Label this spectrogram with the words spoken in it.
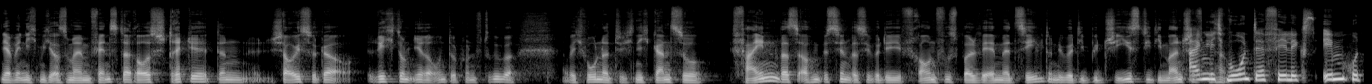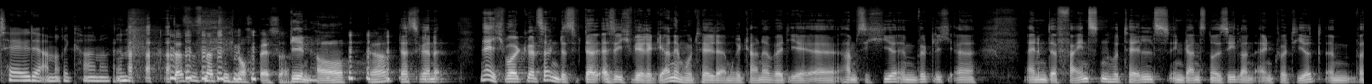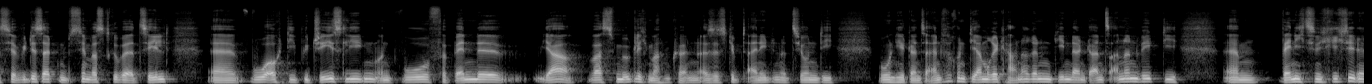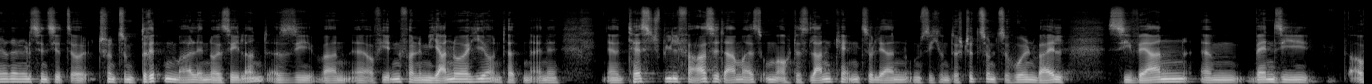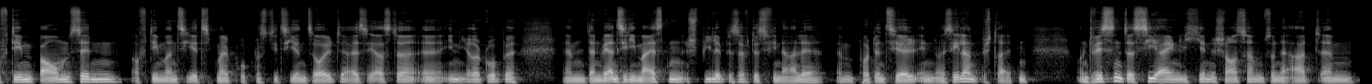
ja, wenn ich mich aus meinem Fenster rausstrecke, dann schaue ich sogar Richtung ihrer Unterkunft drüber. Aber ich wohne natürlich nicht ganz so fein, was auch ein bisschen was über die Frauenfußball-WM erzählt und über die Budgets, die die Mannschaft Eigentlich haben. wohnt der Felix im Hotel der Amerikanerin. das ist natürlich noch besser. Genau. Ja? Das wäre. Ne, ich wollte gerade sagen, das, also ich wäre gerne im Hotel der Amerikaner, weil die äh, haben sich hier im wirklich äh, einem der feinsten Hotels in ganz Neuseeland einquartiert, ähm, was ja, wie gesagt, ein bisschen was darüber erzählt, äh, wo auch die Budgets liegen und wo Verbände, ja, was möglich machen können. Also es gibt einige Nationen, die wohnen hier ganz einfach und die Amerikanerinnen gehen da einen ganz anderen Weg, die ähm, wenn ich es mich richtig erinnere, sind sie jetzt schon zum dritten Mal in Neuseeland. Also sie waren äh, auf jeden Fall im Januar hier und hatten eine äh, Testspielphase damals, um auch das Land kennenzulernen, um sich Unterstützung zu holen, weil sie wären, ähm, wenn sie auf dem Baum sind, auf dem man sie jetzt mal prognostizieren sollte als erster äh, in ihrer Gruppe, ähm, dann werden sie die meisten Spiele bis auf das Finale ähm, potenziell in Neuseeland bestreiten und wissen, dass sie eigentlich hier eine Chance haben, so eine Art ähm,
